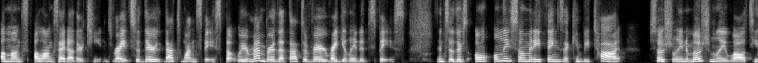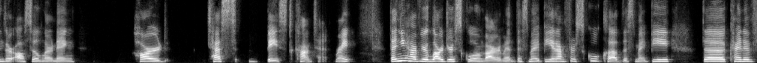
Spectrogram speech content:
amongst alongside other teens, right? So there, that's one space, but we remember that that's a very regulated space. And so there's only so many things that can be taught socially and emotionally while teens are also learning hard test-based content, right? Then you have your larger school environment. This might be an after-school club. This might be the kind of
